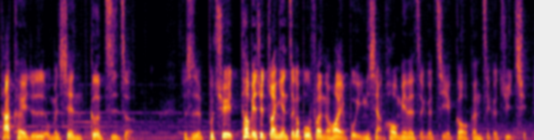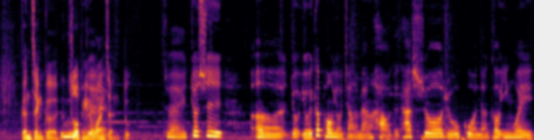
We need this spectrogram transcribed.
它可以就是我们先搁置着，就是不去特别去钻研这个部分的话，也不影响后面的整个结构跟整个剧情跟整个作品的完整度。嗯、对，对，就是呃，有有一个朋友讲的蛮好的，他说如果能够因为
